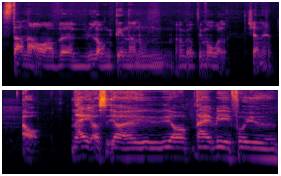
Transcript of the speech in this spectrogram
stanna av eh, långt innan hon har gått i mål, känner jag. Ja, nej, alltså, ja, ja, nej, vi får ju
